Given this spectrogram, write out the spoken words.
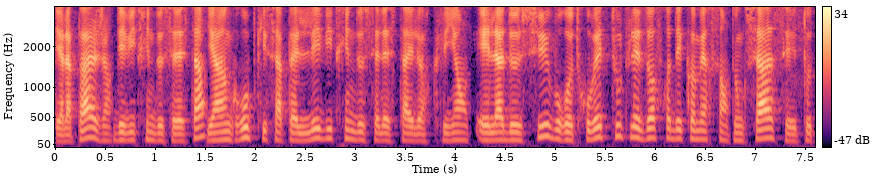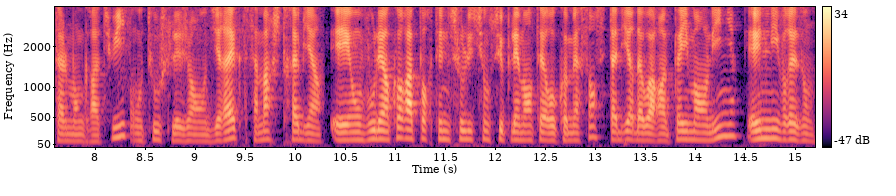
Il y a la page des Vitrines de Célestat. Il y a un groupe qui s'appelle Les Vitrines de Célestat et leurs clients et là-dessus, vous retrouvez toutes les offres des commerçants. Donc ça, c'est totalement gratuit. On touche les gens en direct, ça marche très bien. Et on voulait encore apporter une solution supplémentaire aux commerçants, c'est-à-dire d'avoir un paiement en ligne et une livraison.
